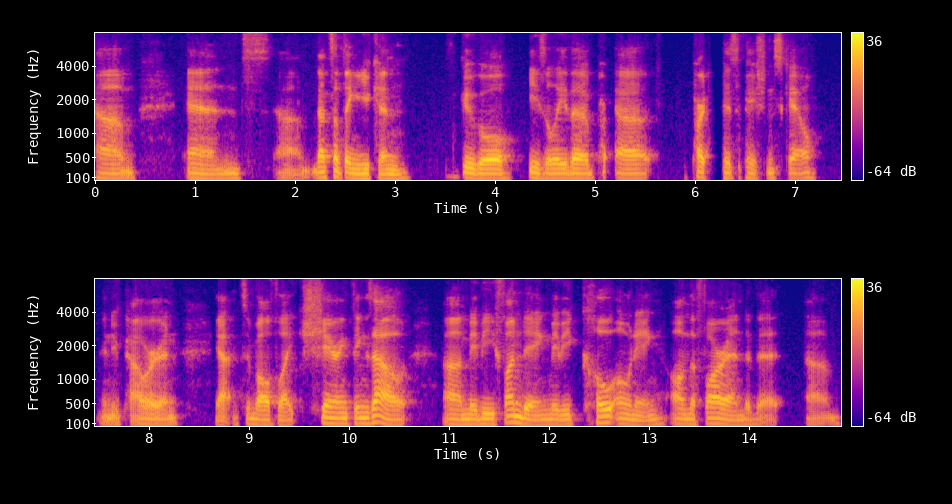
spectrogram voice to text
Um, and um, that's something you can google easily the uh, participation scale in new power. And yeah it's involved like sharing things out uh, maybe funding maybe co-owning on the far end of it um,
